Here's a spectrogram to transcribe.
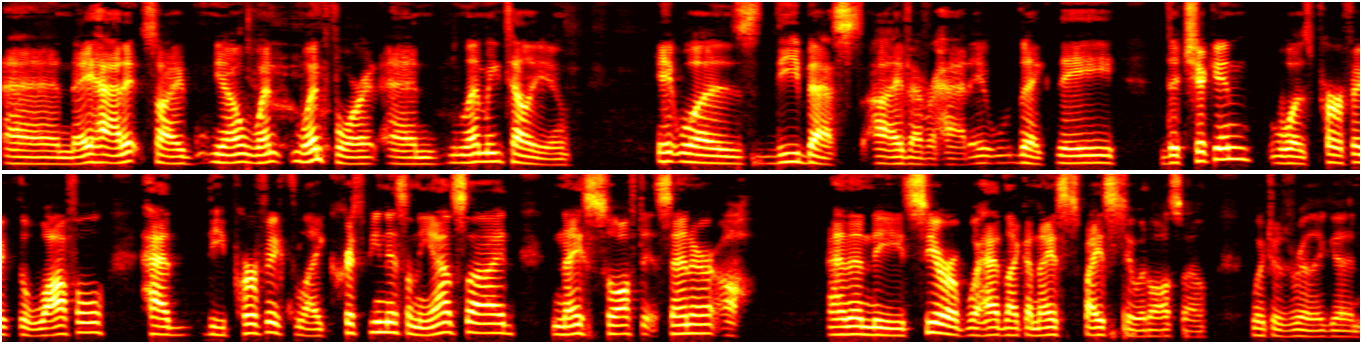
And they had it, so I, you know, went went for it. And let me tell you, it was the best I've ever had. It like they the chicken was perfect. The waffle had the perfect like crispiness on the outside, nice soft at center. Oh, and then the syrup had like a nice spice to it also, which was really good.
